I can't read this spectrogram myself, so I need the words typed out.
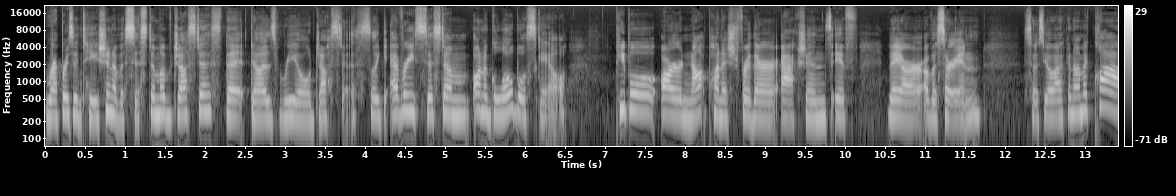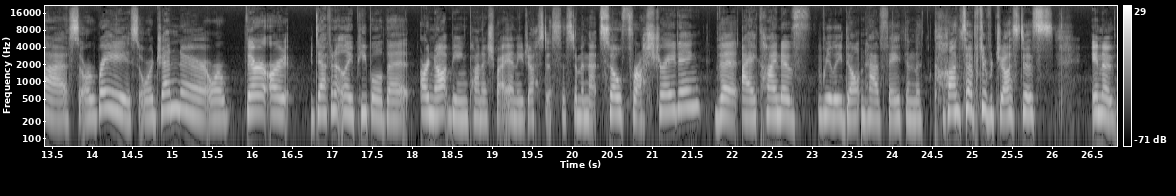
representation of a system of justice that does real justice. Like every system on a global scale people are not punished for their actions if they are of a certain socioeconomic class or race or gender or there are definitely people that are not being punished by any justice system and that's so frustrating that I kind of really don't have faith in the concept of justice in a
